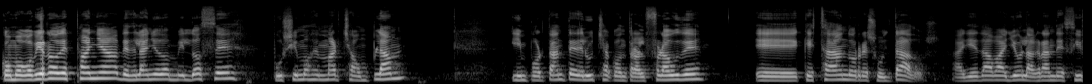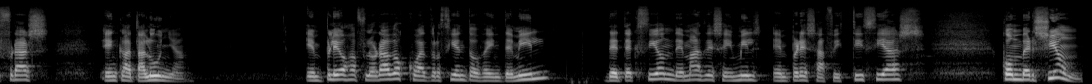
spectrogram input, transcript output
Como Gobierno de España, desde el año 2012 pusimos en marcha un plan importante de lucha contra el fraude eh, que está dando resultados. Ayer daba yo las grandes cifras en Cataluña. Empleos aflorados 420.000, detección de más de 6.000 empresas ficticias, conversión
